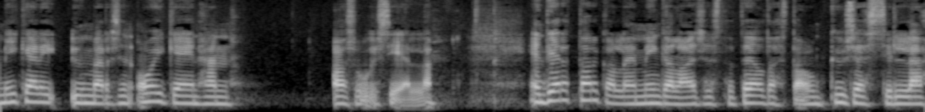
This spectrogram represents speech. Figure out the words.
mikäli ymmärsin oikein, hän asui siellä. En tiedä tarkalleen minkälaisesta teltasta on kyse, sillä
